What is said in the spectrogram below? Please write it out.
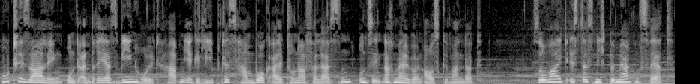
Ute Saling und Andreas Wienhold haben ihr geliebtes Hamburg-Altona verlassen und sind nach Melbourne ausgewandert. Soweit ist das nicht bemerkenswert.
